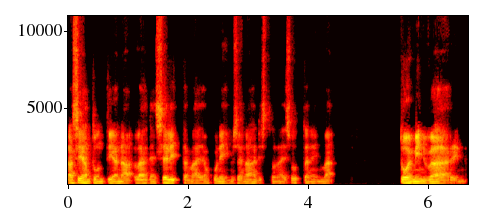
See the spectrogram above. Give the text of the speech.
asiantuntijana lähden selittämään jonkun ihmisen ahdistuneisuutta, niin mä toimin väärin.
